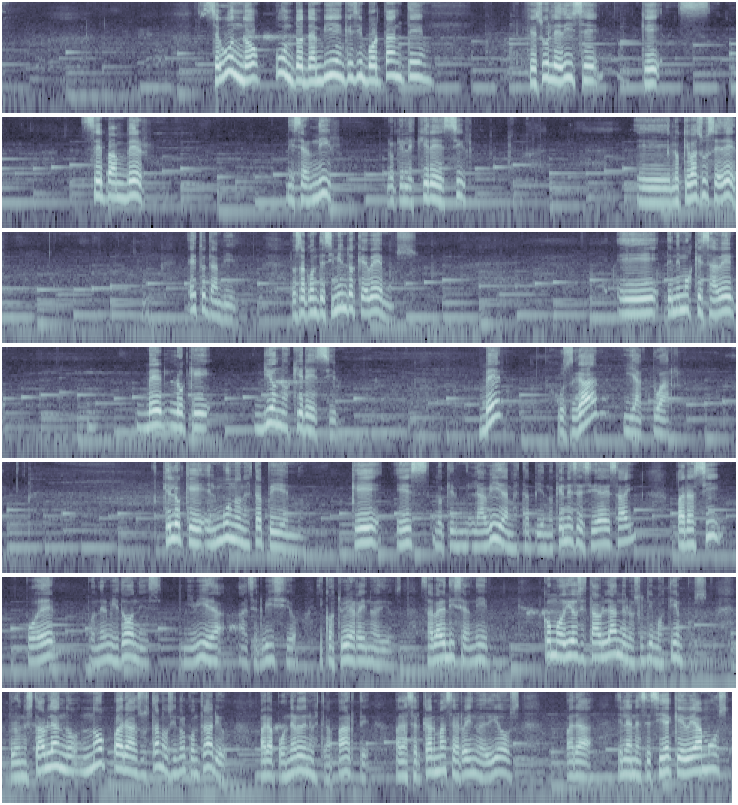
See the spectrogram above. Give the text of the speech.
Segundo punto también que es importante, Jesús le dice que sepan ver, discernir lo que les quiere decir, eh, lo que va a suceder. Esto también, los acontecimientos que vemos, eh, tenemos que saber ver lo que Dios nos quiere decir. Ver, juzgar y actuar. ¿Qué es lo que el mundo nos está pidiendo? ¿Qué es lo que la vida me está pidiendo? ¿Qué necesidades hay para así poder poner mis dones, mi vida al servicio y construir el reino de Dios? Saber discernir cómo Dios está hablando en los últimos tiempos. Pero nos está hablando no para asustarnos, sino al contrario, para poner de nuestra parte, para acercar más al reino de Dios, para en la necesidad que veamos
